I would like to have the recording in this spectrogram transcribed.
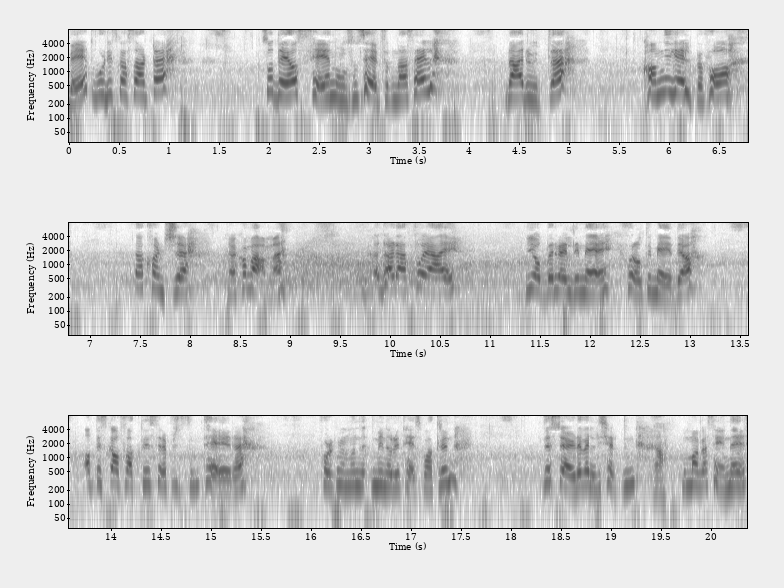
vet hvor de skal starte. Så det å se noen som ser ut som deg selv der ute, kan jo hjelpe på Ja, kanskje jeg kan være med. Det er derfor jeg jobber veldig med i forhold til media. At de skal faktisk representere folk med minoritetsbakgrunn. Det ser det veldig sjelden Ja. på magasiner,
